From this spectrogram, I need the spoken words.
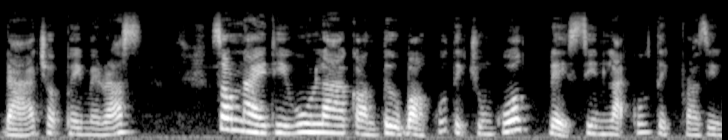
đá cho Palmeiras. Sau này thì Gula còn từ bỏ quốc tịch Trung Quốc để xin lại quốc tịch Brazil.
